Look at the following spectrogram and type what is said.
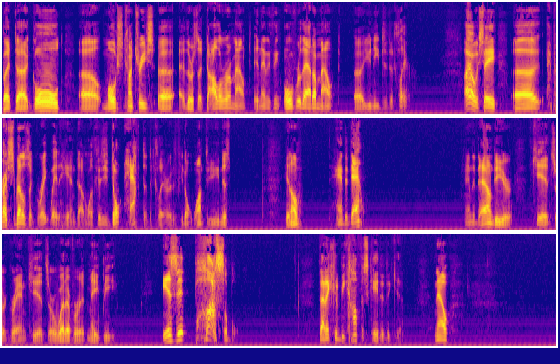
But uh, gold, uh, most countries, uh, there's a dollar amount, and anything over that amount, uh, you need to declare. I always say uh, precious metals is a great way to hand down wealth because you don't have to declare it if you don't want to. You can just, you know, hand it down hand it down to your kids or grandkids or whatever it may be. Is it possible that it could be confiscated again? Now,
